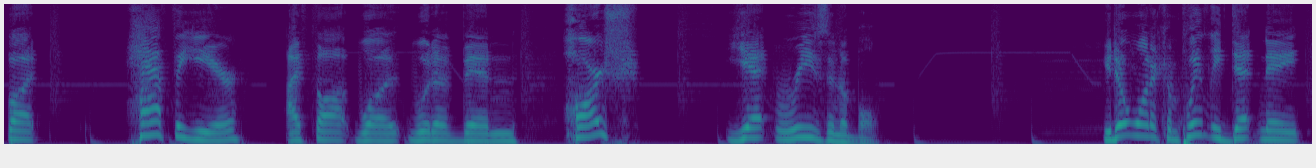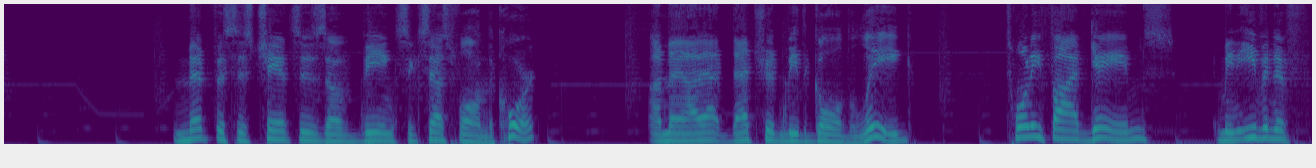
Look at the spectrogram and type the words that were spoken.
But half a year, I thought was would have been harsh yet reasonable. You don't want to completely detonate Memphis's chances of being successful on the court. I mean, that that shouldn't be the goal of the league. 25 games. I mean, even if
